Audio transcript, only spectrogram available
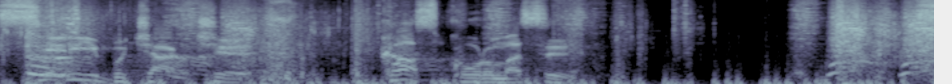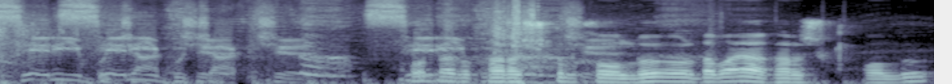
Seri bıçakçı. Kas koruması. Seri bıçakçı. Seri Orada bir karışıklık bıçakçı. oldu. Orada bayağı karışıklık oldu.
